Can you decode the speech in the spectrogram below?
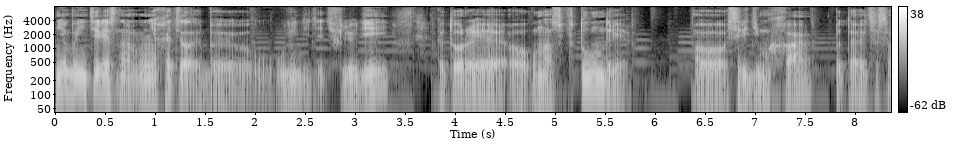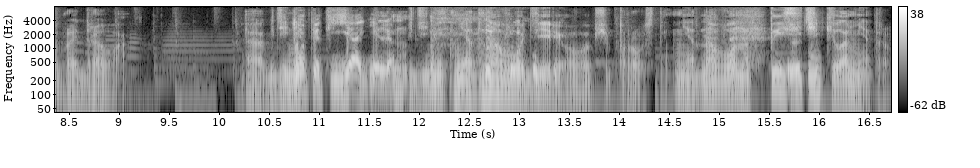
мне бы интересно, мне хотелось бы увидеть этих людей, которые э, у нас в тундре э, среди мха пытаются собрать дрова. А, где Топит нет, ягелем. Где нет ни одного дерева вообще просто. Ни одного на тысячи километров.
